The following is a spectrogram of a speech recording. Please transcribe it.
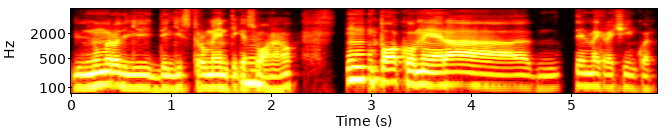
il numero degli, degli strumenti che Mm. suonano. Un po' come era del May Cry 5.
